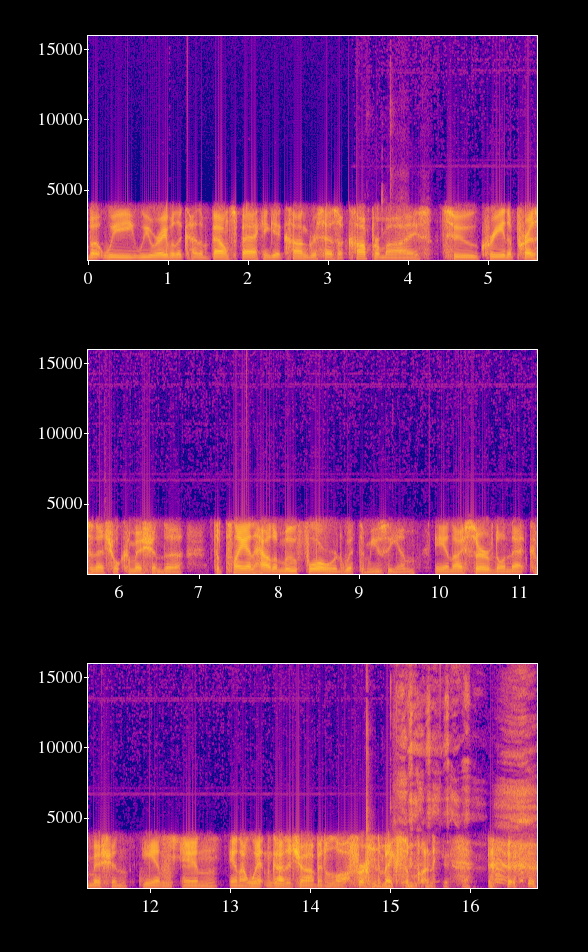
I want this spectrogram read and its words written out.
but we we were able to kind of bounce back and get Congress as a compromise to create a presidential commission to to plan how to move forward with the museum and I served on that commission and and and I went and got a job at a law firm to make some money.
